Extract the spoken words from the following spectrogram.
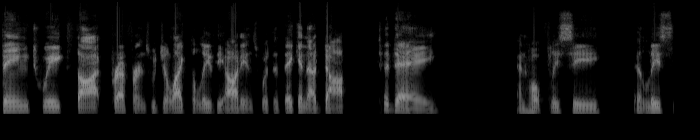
thing, tweak, thought, preference would you like to leave the audience with that they can adopt today and hopefully see at least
